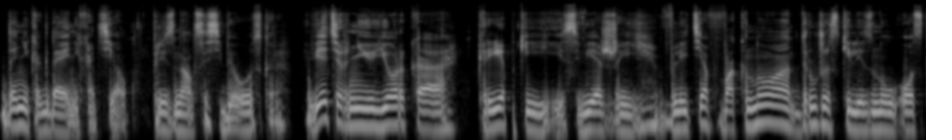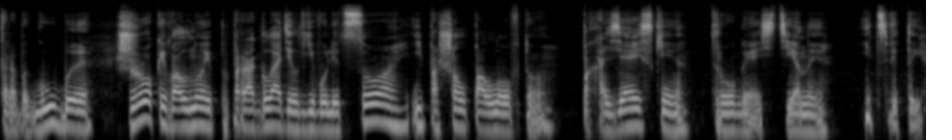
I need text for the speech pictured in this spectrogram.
Да никогда я не хотел, признался себе Оскар. Ветер Нью-Йорка крепкий и свежий. Влетев в окно, дружески лизнул Оскаровы губы, широкой волной прогладил его лицо и пошел по лофту, по-хозяйски трогая стены и цветы.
